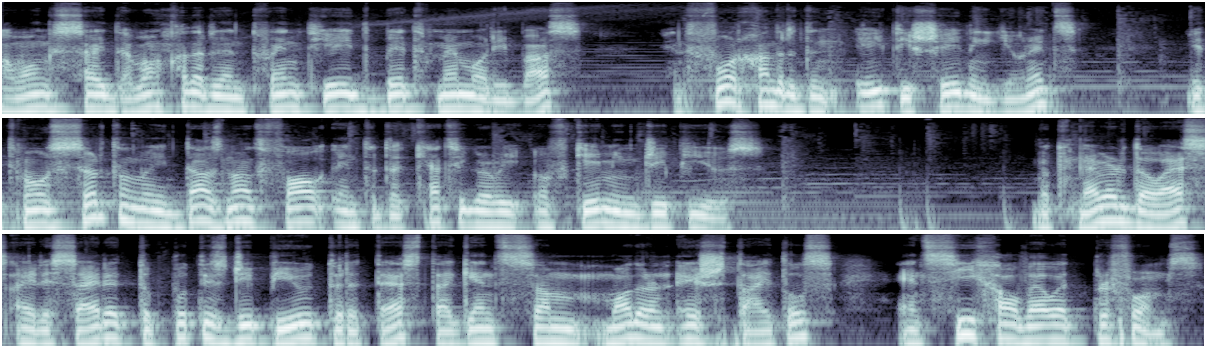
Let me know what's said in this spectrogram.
alongside a 128-bit memory bus and 480 shading units, it most certainly does not fall into the category of gaming GPUs. But nevertheless, I decided to put this GPU to the test against some modern-ish titles and see how well it performs.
